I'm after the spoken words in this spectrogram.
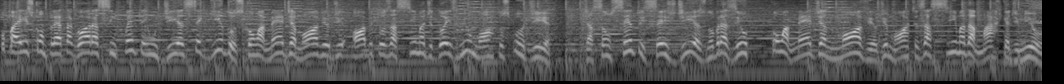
O país completa agora 51 dias seguidos com a média móvel de óbitos acima de 2 mil mortos por dia. Já são 106 dias no Brasil com a média móvel de mortes acima da marca de mil.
